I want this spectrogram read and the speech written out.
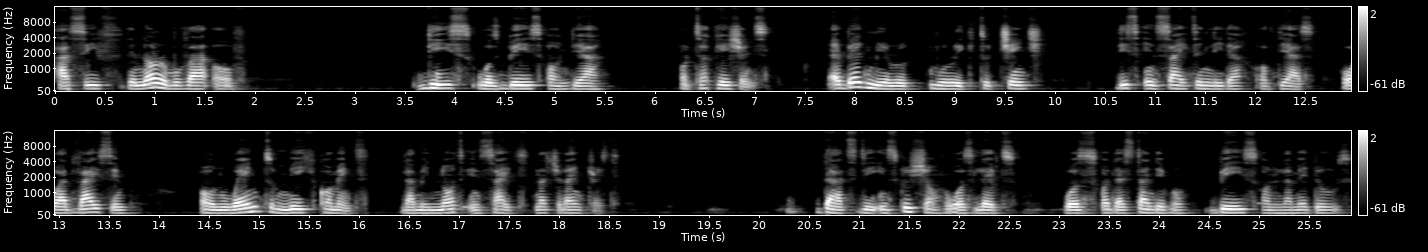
as if the non-removal of this was based on their altercations. I beg MURIC to change this inciting leader of theirs or advise him on when to make comments that may not incite national interest. That the inscription was left was understandable based on Lamido's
